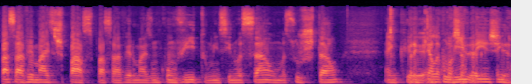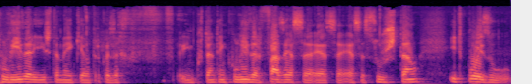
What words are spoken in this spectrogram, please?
Passa a haver mais espaço, passa a haver mais um convite, uma insinuação, uma sugestão em que, Para que em ela o possa líder- preencher. Em que o líder, e isto também aqui é outra coisa importante, em que o líder faz essa, essa, essa sugestão e depois o,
